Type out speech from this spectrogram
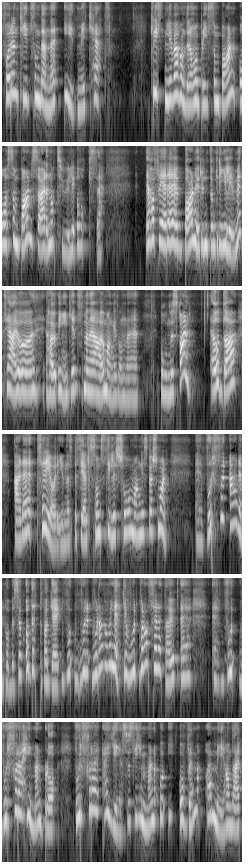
For en tid som denne ydmykhet. Kristenlivet handler om å bli som barn, og som barn så er det naturlig å vokse. Jeg har flere barn rundt omkring i livet mitt. Jeg, jo, jeg, har jo ingen kids, men jeg har jo mange sånne bonusbarn. Og da er det treåringene spesielt som stiller så mange spørsmål. Eh, hvorfor er den på besøk? Og dette var gøy. Hvor, hvor, hvordan kan vi leke? Hvor, hvordan ser dette ut? Eh, eh, hvorfor er himmelen blå? Hvorfor er Jesus i himmelen? Og, og, hvem er med han der?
